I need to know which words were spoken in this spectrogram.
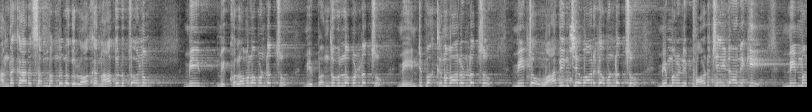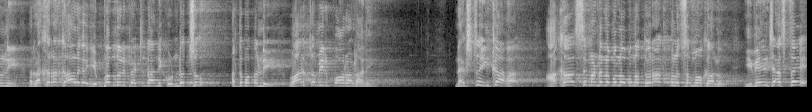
అంధకార సంబంధులకు లోకనాథులతోనూ మీ మీ కులంలో ఉండొచ్చు మీ బంధువుల్లో ఉండొచ్చు మీ ఇంటి పక్కన వారు ఉండొచ్చు మీతో వాదించేవారుగా ఉండొచ్చు మిమ్మల్ని పాడు చేయడానికి మిమ్మల్ని రకరకాలుగా ఇబ్బందులు పెట్టడానికి ఉండొచ్చు. అర్థమవుతుంది వారితో మీరు పోరాడాలి. నెక్స్ట్ ఇంకా ఆకాశ మండలంలో ఉన్న దురాత్మల సమూహాలు. ఇవేం చేస్తాయి?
